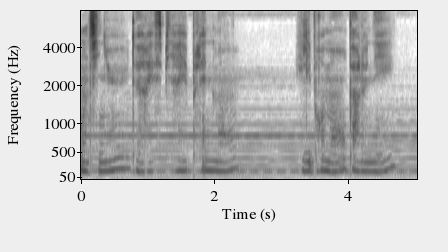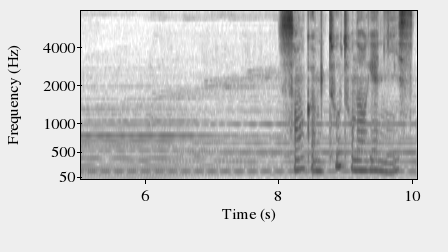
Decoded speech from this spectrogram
Continue de respirer pleinement et librement par le nez Sens comme tout ton organisme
